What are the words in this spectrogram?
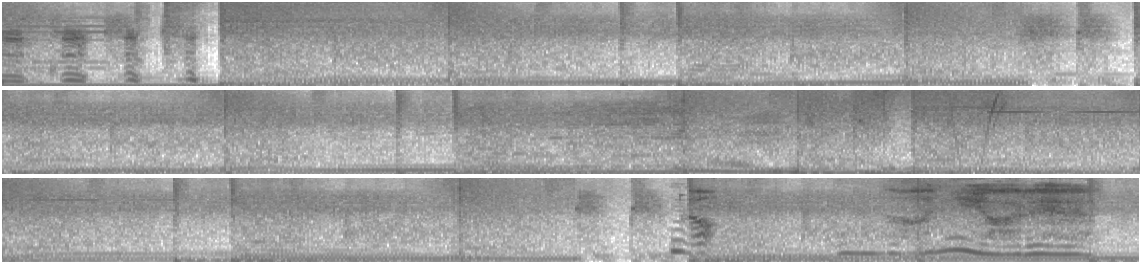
な何あれ？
